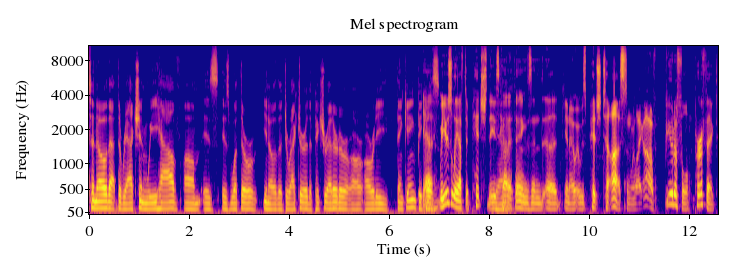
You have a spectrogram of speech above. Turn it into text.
to know that the reaction we have um, is is what the you know the director, the picture editor are already thinking. Because yeah. we usually have to pitch these yeah. kind of things, and uh, you know, it was pitched to us, and we're like, "Oh, beautiful, perfect."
